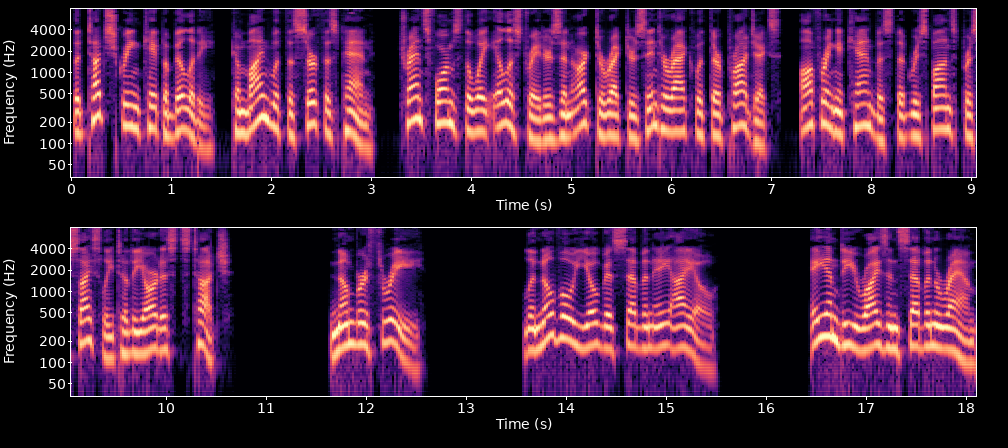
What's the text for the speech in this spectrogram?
The touchscreen capability, combined with the Surface Pen, transforms the way illustrators and art directors interact with their projects, offering a canvas that responds precisely to the artist's touch. Number 3. Lenovo Yoga 7 AIO AMD Ryzen 7 RAM,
